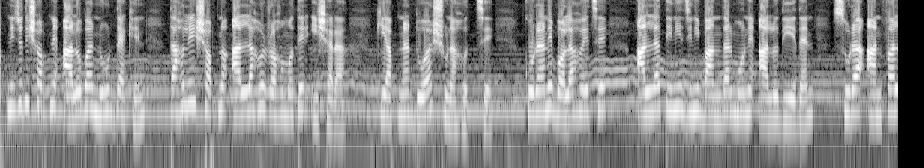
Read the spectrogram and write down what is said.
আপনি যদি স্বপ্নে আলো বা নূর দেখেন, তাহলে এই স্বপ্ন আল্লাহর রহমতের ইশারা, কি আপনার দোয়া শোনা হচ্ছে। কোরআনে বলা হয়েছে, আল্লাহ তিনি যিনি বান্দার মনে আলো দিয়ে দেন, সুরা আনফাল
